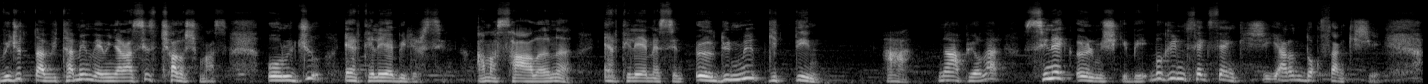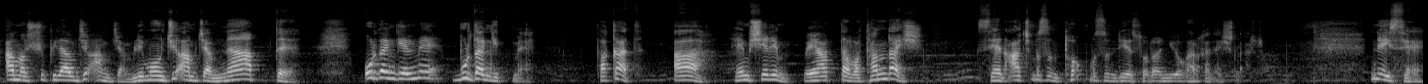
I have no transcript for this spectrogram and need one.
vücutta vitamin ve mineralsiz çalışmaz. Orucu erteleyebilirsin. Ama sağlığını erteleyemezsin. Öldün mü gittin. Ha ne yapıyorlar? Sinek ölmüş gibi. Bugün 80 kişi, yarın 90 kişi. Ama şu pilavcı amcam, limoncu amcam ne yaptı? Oradan gelme, buradan gitme. Fakat ah hemşerim veyahut da vatandaş sen aç mısın, tok musun diye soran yok arkadaşlar. Neyse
